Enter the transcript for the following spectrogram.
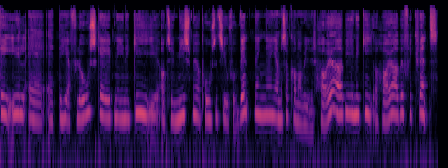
del af, af det her flowskabende energi, optimisme og positive forventninger. Jamen, så kommer vi lidt højere op i energi og højere op i frekvens.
